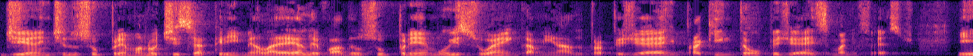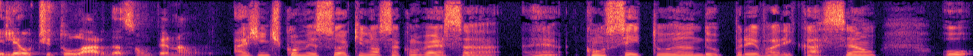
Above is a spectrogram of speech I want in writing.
diante do Supremo. A notícia crime ela é levada ao Supremo, isso é encaminhado para a PGR, para que então o PGR se manifeste. Ele é o titular da ação penal. A gente começou aqui nossa conversa é, conceituando prevaricação. O,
